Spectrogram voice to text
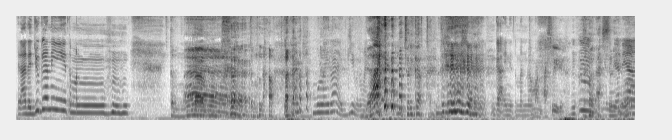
Dan ada juga nih temen Teman. Teman apa? kan mulai lagi memang Ya. mencurigakan nggak ini teman bang. Teman asli ya? Mm-mm, gitu Asli, kan oh. yang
